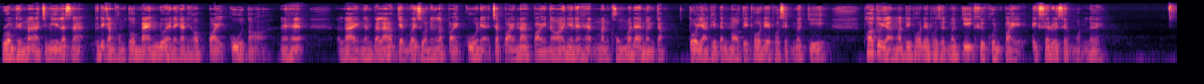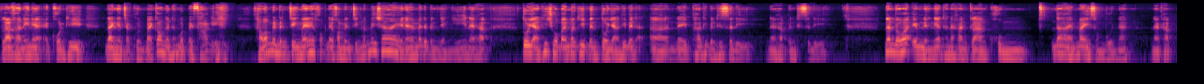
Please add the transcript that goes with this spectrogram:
รวมถึงมันอาจจะมีลักษณะพฤติกรรมของตัวแบงค์ด้วยในการที่เขาปล่อยกู้ต่อนะฮะได้เงินไปแล้วเก็บไว้ส่วนหนึ่งแล้วปล่อยกู้เนี่ยจะปล่อยมากปล่อยน้อยเนี่ยนะฮะมันคงไม่ได้เหมือนกับตัวอย่างที่เป็น multiple deposit เมื่อกี้ เพราะตัวอย่าง multiple deposit เมื่อกี้คือคุณปล่อย excel reserve หมดเลย แล้วคราวนี้เนี่ยคนที่ได้เงินจากคุณไปก็เงินทั้งหมดไปฝากอีก ถามว่ามันเป็นจริงไหมในในความเป็นจริงมันไม่ใช่นะไม่ได้เป็นอย่างนี้นะครับ ตัวอย่างที่โชว์ไปเมื่อกี้เป็นตัวอย่างที่เป็นในภาคที่เป็นทฤษฎีนะครับเป็นทฤษฎี นั่นแปลว่า M1 เนี่ยธนาคารกลางคุมได้ไม่สมบูรณ์นะนะครับ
